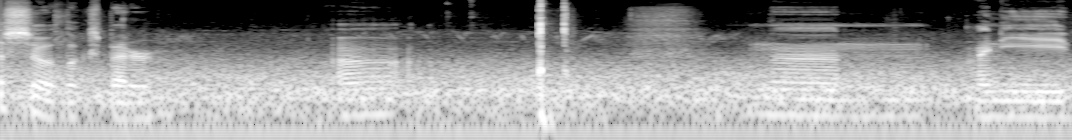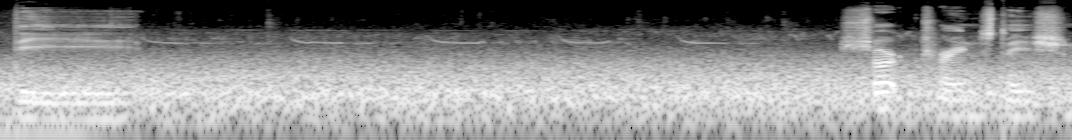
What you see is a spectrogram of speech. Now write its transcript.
Just so it looks better. Uh, and then I need the short train station.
